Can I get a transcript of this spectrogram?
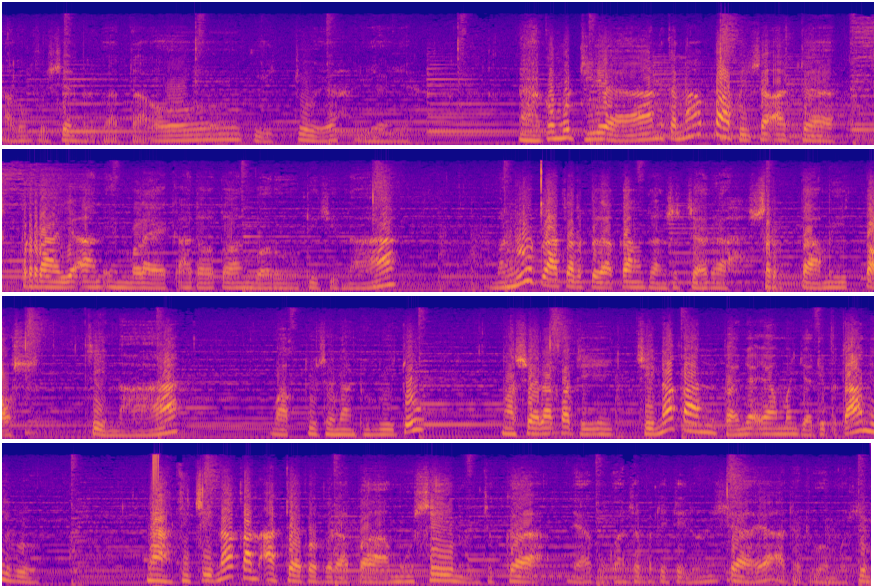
Lalu Fusion berkata oh gitu ya iya iya. Nah kemudian kenapa bisa ada perayaan Imlek atau tahun baru di Cina menurut latar belakang dan sejarah serta mitos Cina waktu zaman dulu itu masyarakat di Cina kan banyak yang menjadi petani bro Nah di Cina kan ada beberapa musim juga ya bukan seperti di Indonesia ya ada dua musim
